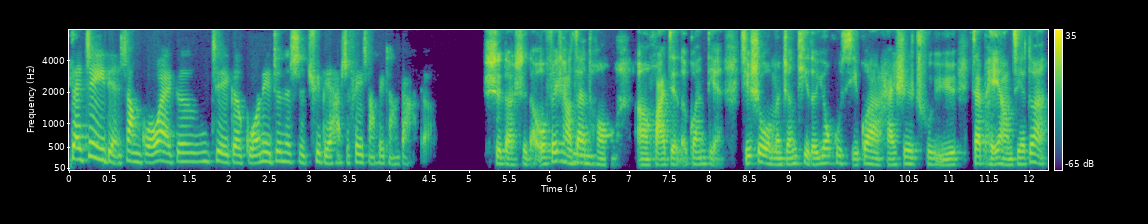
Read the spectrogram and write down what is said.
在这一点上，国外跟这个国内真的是区别还是非常非常大的。是的，是的，我非常赞同嗯华姐的观点。其实我们整体的用户习惯还是处于在培养阶段，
